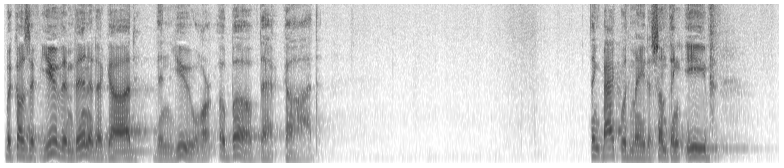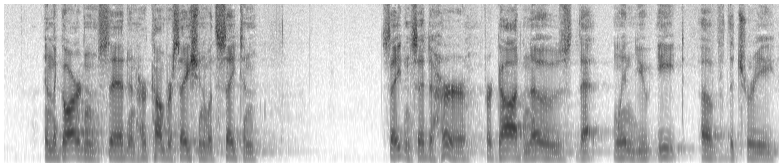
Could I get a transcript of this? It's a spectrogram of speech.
Because if you've invented a God, then you are above that God. Think back with me to something Eve in the garden said in her conversation with Satan. Satan said to her, For God knows that when you eat of the tree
